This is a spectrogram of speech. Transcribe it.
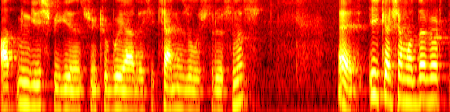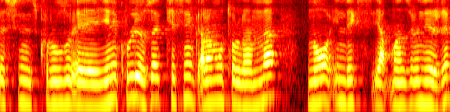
Admin giriş bilgileriniz çünkü bu yerdeki kendiniz oluşturuyorsunuz. Evet ilk aşamada WordPress'iniz kurulu, e, yeni kuruluyorsa kesinlikle arama motorlarında no index yapmanızı öneririm.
